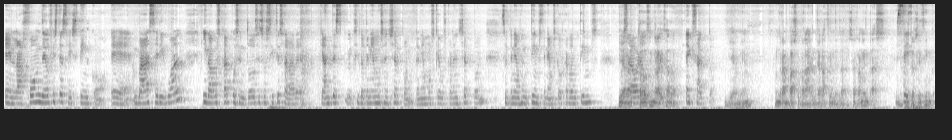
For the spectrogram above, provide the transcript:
en la home de Office 365 eh, va a ser igual y va a buscar pues en todos esos sitios a la vez. Que antes, si lo teníamos en SharePoint, teníamos que buscar en SharePoint, si lo teníamos en Teams, teníamos que buscarlo en Teams. Y Pues ahora ahora, todo centralizado. exacto. Bien, bien. Un gran paso para la integración de todas las herramientas. Sí. Office 365.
